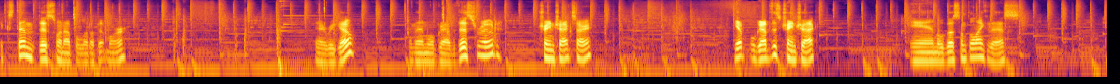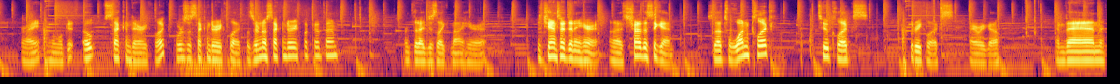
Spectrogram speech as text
extend this one up a little bit more. There we go. And then we'll grab this road. Train track, sorry. Yep, we'll grab this train track and we'll go something like this. Right, and we'll get, oh, secondary click. Where's the secondary click? Was there no secondary click that time? Or did I just like not hear it? The chance I didn't hear it. Let's try this again. So that's one click, two clicks, three clicks. There we go. And then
